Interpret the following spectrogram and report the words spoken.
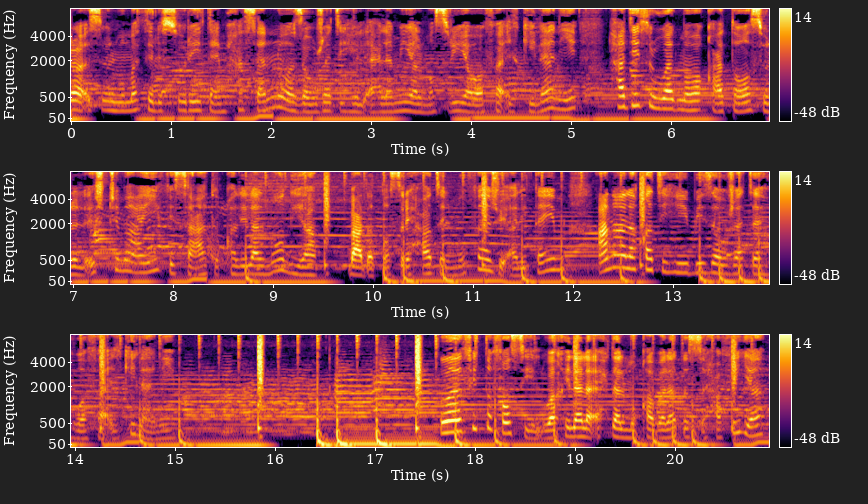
تصدر اسم الممثل السوري تيم حسن وزوجته الإعلامية المصرية وفاء الكيلاني حديث رواد مواقع التواصل الاجتماعي في الساعات القليلة الماضية بعد التصريحات المفاجئة لتيم عن علاقته بزوجته وفاء الكيلاني. وفي التفاصيل وخلال إحدى المقابلات الصحفية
